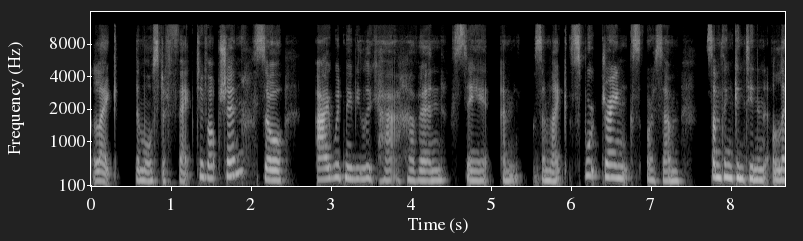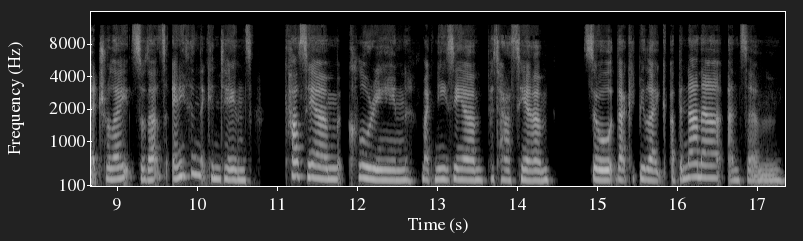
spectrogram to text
like the most effective option. So I would maybe look at having, say, um, some like sport drinks or some something containing electrolytes. So that's anything that contains calcium, chlorine, magnesium, potassium. So that could be like a banana and some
